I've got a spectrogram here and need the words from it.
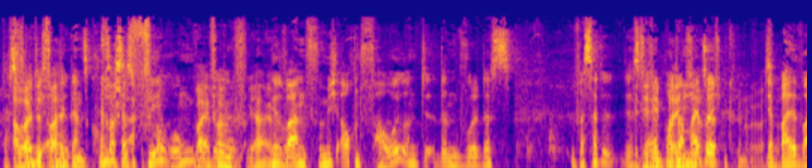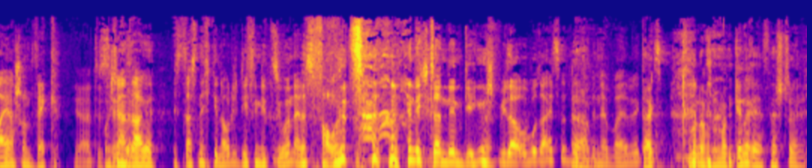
Das Aber das war auch halt eine ganz ein komische Erklärung. Foul. War weil einfach ja, ja. war für mich auch ein Foul und dann wurde das, was hatte der Hätte den Ball meinte, erreichen können oder was? der Ball war ja schon weg. Ja, das Wo ich dann ja- sage, ist das nicht genau die Definition eines Fouls, wenn ich dann den Gegenspieler umreiße, dass, Ja. wenn der Ball weg Da ist? kann man auch nochmal generell feststellen,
